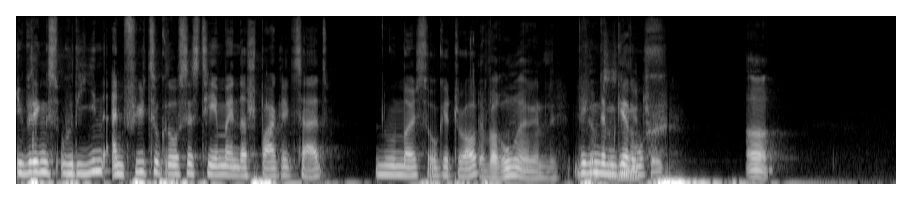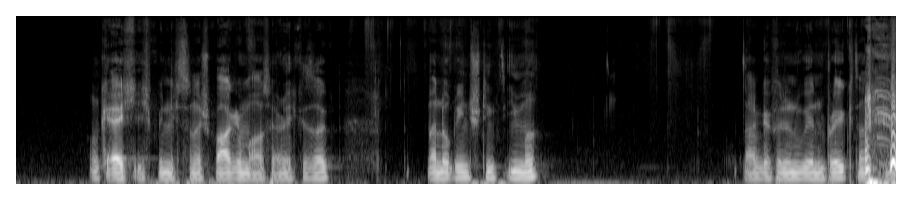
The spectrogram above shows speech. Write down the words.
übrigens Urin ein viel zu großes Thema in der Spargelzeit. Nur mal so gedroppt. Ja, Warum eigentlich? Ich Wegen dem Geruch. Ah. Okay, ich, ich bin nicht so eine Spargelmaus, ehrlich gesagt. Mein Urin stinkt immer. Danke für den weirden Breakdown.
